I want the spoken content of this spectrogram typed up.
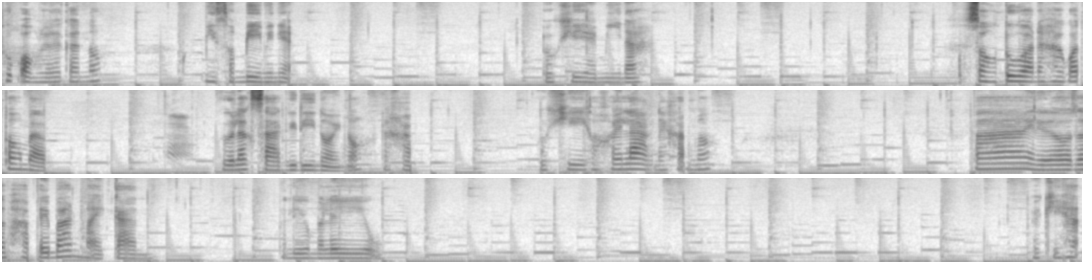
ทุบออกเลยแล้วกันเนาะมีซอมบี้ไหมเนี่ย โอเคอย่ามีนะ สองตัวนะคะก็ต้องแบบเออรักษาดีๆหน่อยเนาะนะครับ โอเคค่อยๆลากนะครับเนาะไปเดี๋ยวเราจะพาไปบ้านใหม่กัน มาเร็วมาเร็วโอเคฮะ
